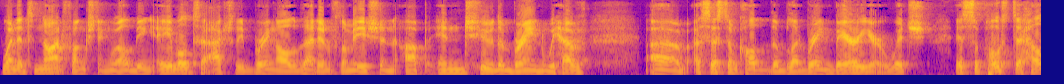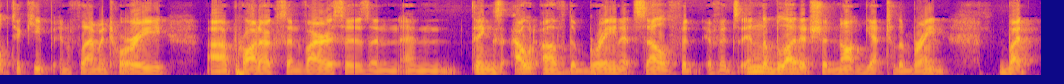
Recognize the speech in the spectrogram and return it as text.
when it's not functioning well, being able to actually bring all of that inflammation up into the brain. We have uh, a system called the blood-brain barrier, which is supposed to help to keep inflammatory uh, products and viruses and, and things out of the brain itself. It, if it's in the blood, it should not get to the brain. But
